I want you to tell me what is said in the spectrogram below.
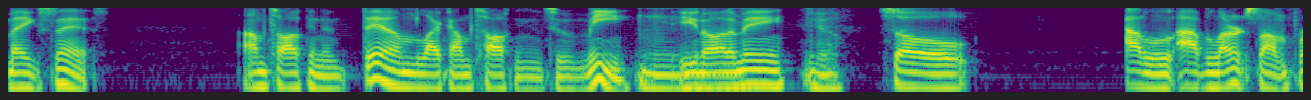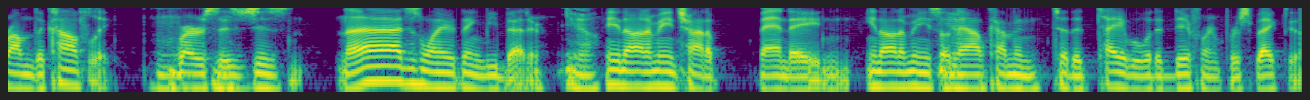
makes sense. I'm talking to them like I'm talking to me. You know what I mm. mean? Yeah. So I, I've learned something from the conflict mm. versus just, nah, I just want everything to be better. Yeah. You know what I mean? Trying to band aid and you know what I mean? So Yeah. now I'm coming to the table with a different perspective.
